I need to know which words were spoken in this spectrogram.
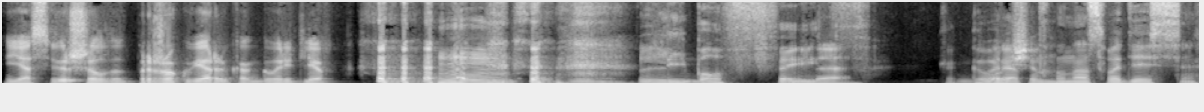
я совершил этот прыжок веры, как говорит Лев. Leap of faith. Да как говорят в общем, у нас в Одессе.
